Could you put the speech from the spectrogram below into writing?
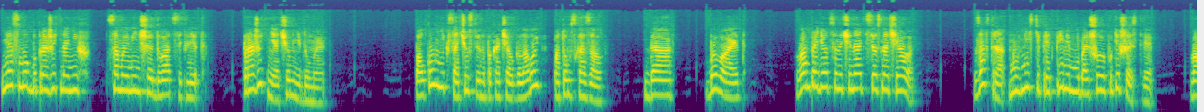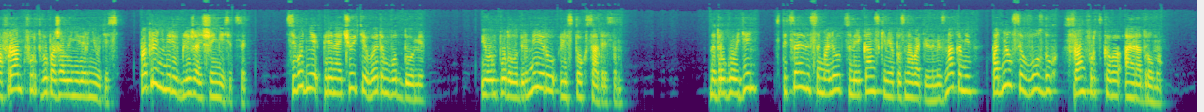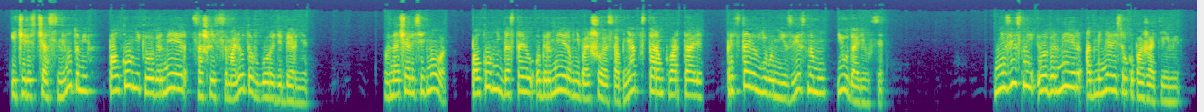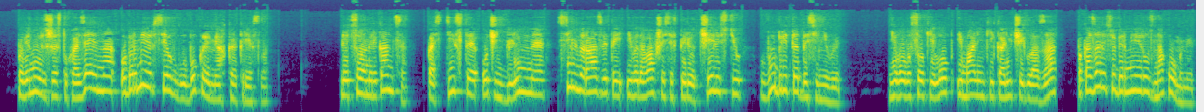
Я смог бы прожить на них самое меньшее двадцать лет, прожить ни о чем не думая». Полковник сочувственно покачал головой, потом сказал. «Да, бывает. Вам придется начинать все сначала. Завтра мы вместе предпримем небольшое путешествие. Во Франкфурт вы, пожалуй, не вернетесь, по крайней мере, в ближайшие месяцы. Сегодня переночуйте в этом вот доме». И он подал Обермейеру листок с адресом. На другой день специальный самолет с американскими опознавательными знаками поднялся в воздух с франкфуртского аэродрома и через час с минутами полковник и Обермейер сошли с самолета в городе Берне. В начале седьмого полковник доставил Обермейера в небольшой особняк в старом квартале, представил его неизвестному и удалился. Неизвестный и Обермейер обменялись рукопожатиями. Повинуясь жесту хозяина, Обермейер сел в глубокое мягкое кресло. Лицо американца, костистое, очень длинное, сильно развитое и выдававшееся вперед челюстью, выбрито до синевы. Его высокий лоб и маленькие колючие глаза показались Обермейеру знакомыми.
